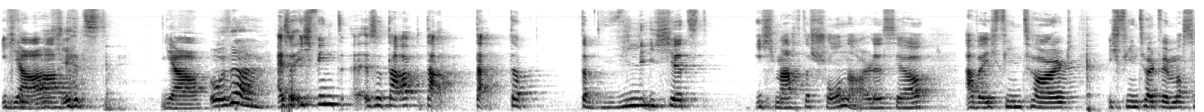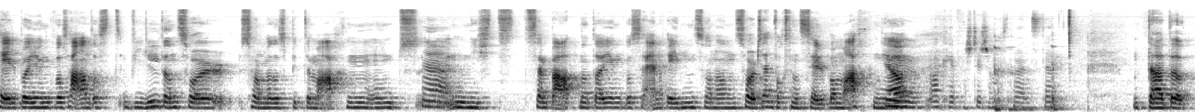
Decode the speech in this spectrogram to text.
ja, Ich jetzt. ja. Oder? Also ich finde, also da, da, da, da, da will ich jetzt, ich mache das schon alles, ja. Aber ich finde halt, ich finde halt, wenn man selber irgendwas anderes will, dann soll, soll man das bitte machen und Ja. nicht sein Partner da irgendwas einreden, sondern soll es einfach dann selber machen, ja. Hm, Okay, verstehe schon, was du meinst. Ja. Und da, da,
